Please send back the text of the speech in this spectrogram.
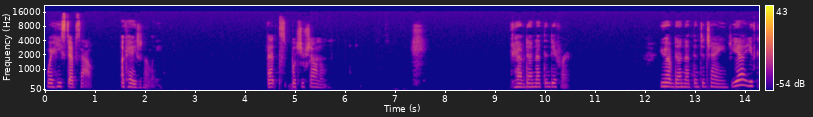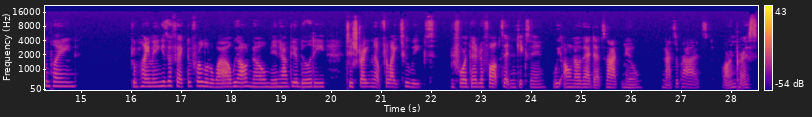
where he steps out occasionally. That's what you've shown him. You have done nothing different. You have done nothing to change. Yeah, you've complained. Complaining is effective for a little while. We all know men have the ability to straighten up for like two weeks before their default setting kicks in. We all know that. That's not new. Not surprised or impressed.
